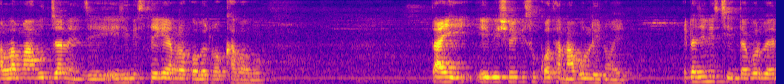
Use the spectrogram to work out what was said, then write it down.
আল্লাহ মাহবুদ জানে যে এই জিনিস থেকে আমরা কবে রক্ষা পাব। তাই এই বিষয়ে কিছু কথা না বললেই নয়। এটা জিনিস চিন্তা করবেন,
